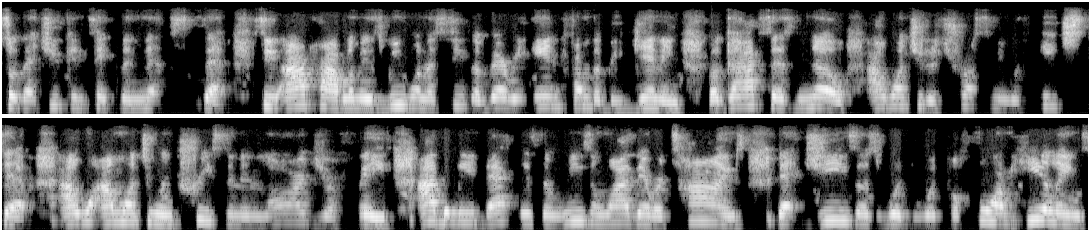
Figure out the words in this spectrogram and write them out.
so that you can take the next step. See, our problem is we want to see the very end from the beginning. But God says, No, I want you to trust me with each step. I want I want to increase and enlarge your faith faith. I believe that is the reason why there were times that Jesus would, would perform healings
